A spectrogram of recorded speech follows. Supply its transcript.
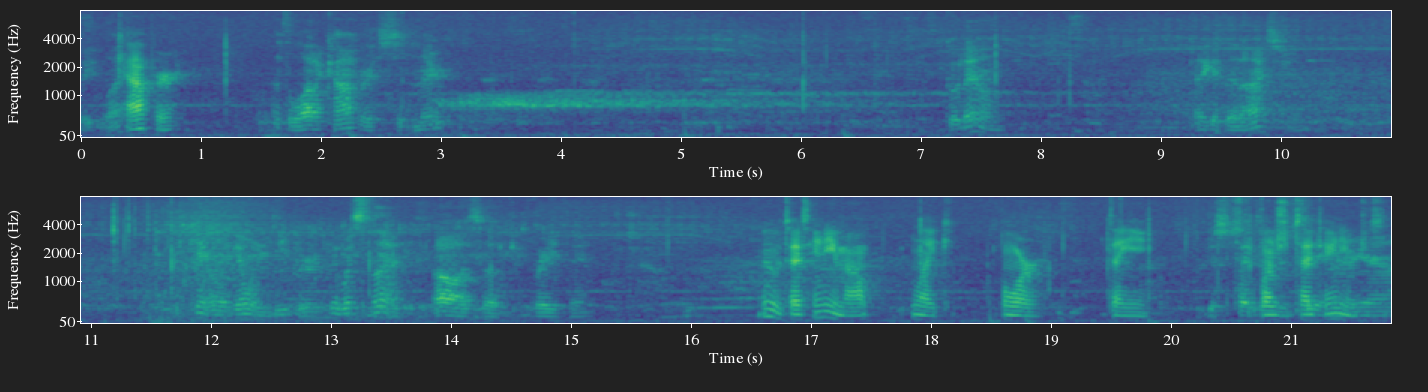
Wait, what? copper. That's a lot of copper sitting there. Go down. Gotta get that oxygen. You can't really go any deeper. Hey, what's that? Oh, it's a ray thing. Ooh, titanium out, like, ore thingy. Just a bunch of titanium there, just- yeah.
